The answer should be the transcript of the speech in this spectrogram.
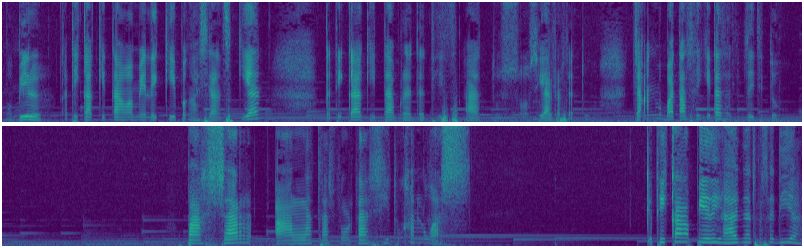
mobil ketika kita memiliki penghasilan sekian ketika kita berada di status sosial tertentu. Jangan membatasi kita seperti itu. Pasar alat transportasi itu kan luas. Ketika pilihannya tersedia.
